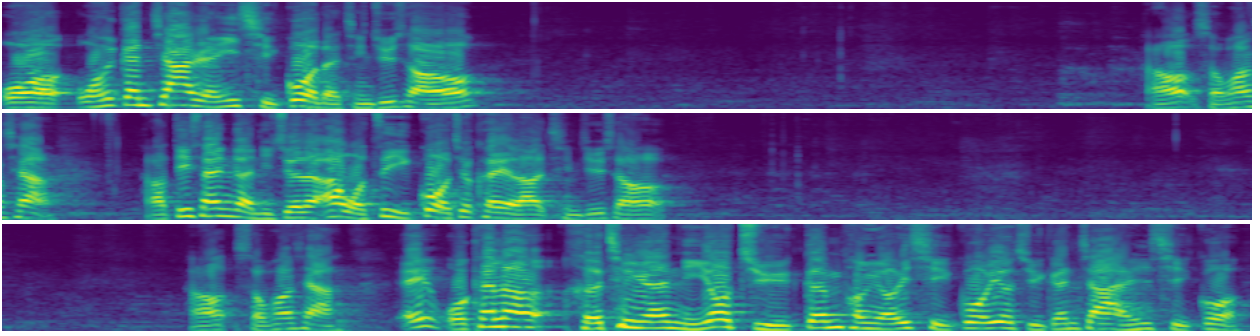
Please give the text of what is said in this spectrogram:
我我会跟家人一起过的，请举手。好，手放下。好，第三个，你觉得啊，我自己过就可以了，请举手。好，手放下。哎，我看到何清人，你又举跟朋友一起过，又举跟家人一起过。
